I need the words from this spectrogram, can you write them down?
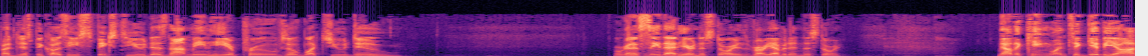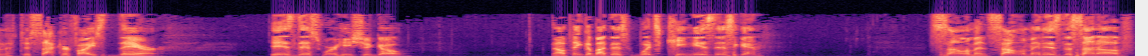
But just because He speaks to you does not mean He approves of what you do. We're going to see that here in this story. It's very evident in this story. Now the king went to Gibeon to sacrifice there. Is this where he should go? Now think about this. Which king is this again? Solomon. Solomon is the son of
